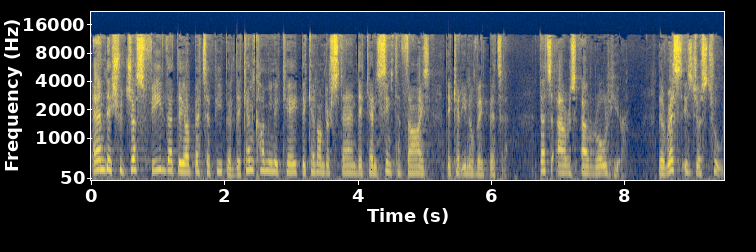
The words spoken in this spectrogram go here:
And they should just feel that they are better people. They can communicate, they can understand, they can synthesize, they can innovate better. That's our, our role here. The rest is just tool.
